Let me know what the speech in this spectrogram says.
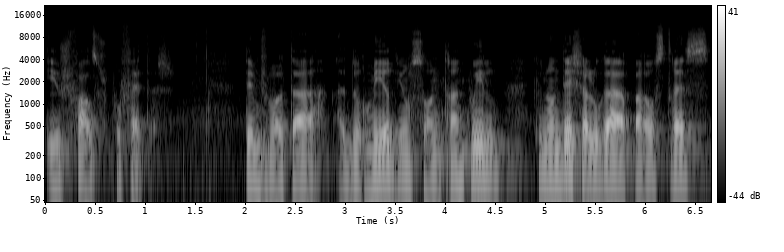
e os falsos profetas. Temos de voltar a dormir de um sono tranquilo que não deixa lugar para o stress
